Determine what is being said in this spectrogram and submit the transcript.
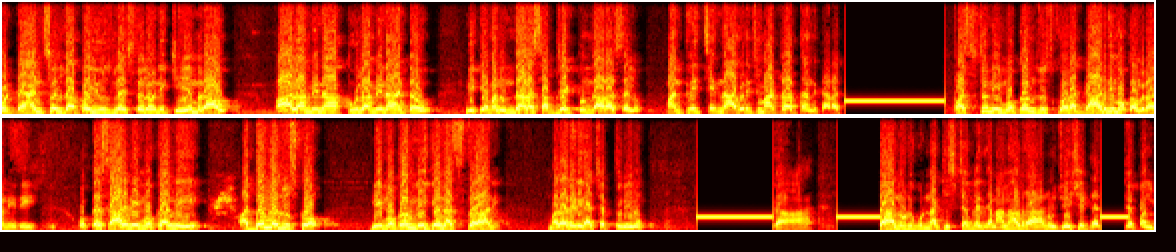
ఓ డాన్సులు తప్ప యూజ్లెస్ ఫెలో నీకేం రావు. పాలమ్మినా పూలమినా అంటావు. నీకేమైనా ఉందారా? సబ్జెక్ట్ ఉందారా అసలు? మంత్రి ఇచ్చింది నా గురించి మాట్లాడుతుంది కదా. ఫస్ట్ నీ ముఖం చూసుకోరా గాడిది ముఖం రా నీది. ఒక్కసారి నీ ముఖాన్ని అద్దంలో చూసుకో. నీ ముఖం నీకే నచ్చుతుందా అని. మల్లారెడ్డిగా చెప్తూ నేను. అనుడు కూడా నాకు ఇష్టం లేదు కానీ అనాలరా నువ్వు చేసే పనులు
